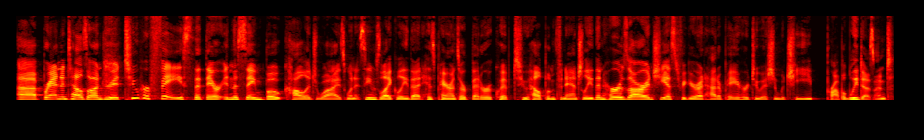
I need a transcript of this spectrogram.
Uh, Brandon tells Andrea to her face that they're in the same boat college wise when it seems likely that his parents are better equipped to help him financially than hers are, and she has to figure out how to pay her tuition, which he probably doesn't.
